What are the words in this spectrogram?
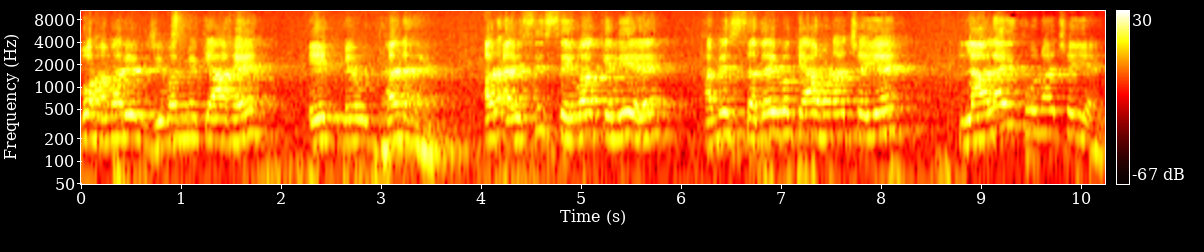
वो हमारे जीवन में क्या है? एक में धन है। और ऐसी सेवा के लिए हमें सदैव क्या होना चाहिए? लालायित होना चाहिए।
